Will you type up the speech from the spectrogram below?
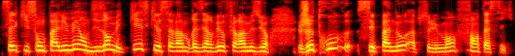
celles qui sont pas allumées en disant mais qu'est-ce que ça va me réserver au fur et à mesure? Je trouve ces panneaux absolument fantastiques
